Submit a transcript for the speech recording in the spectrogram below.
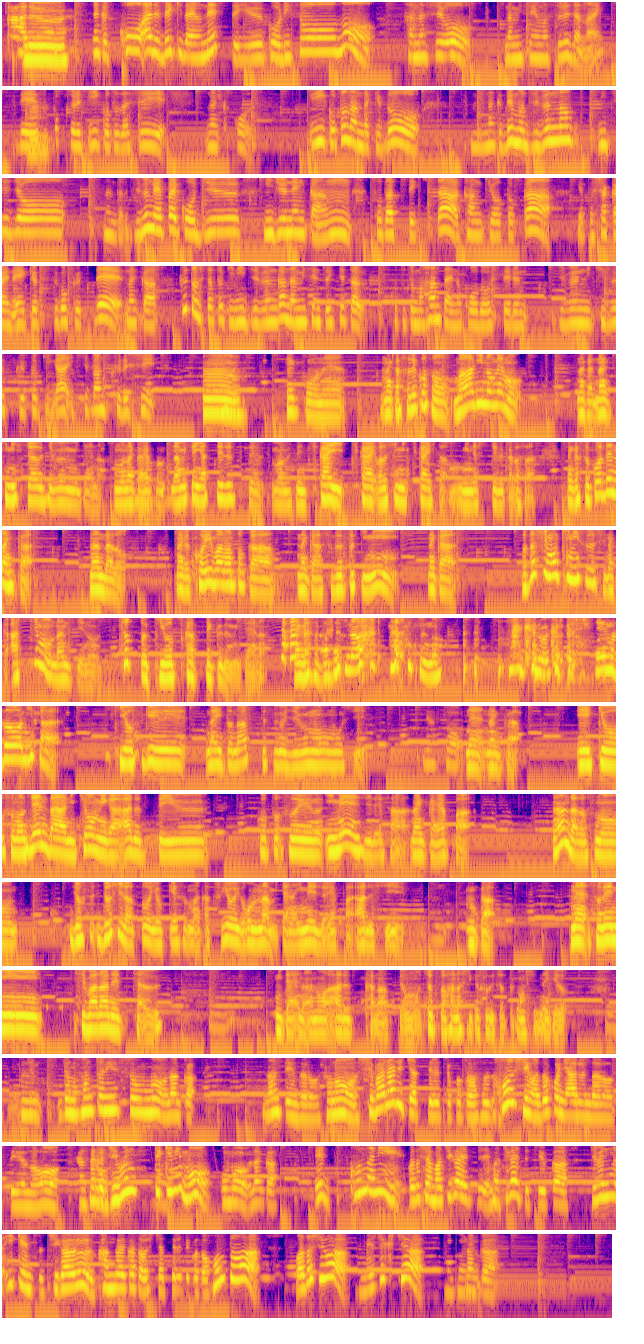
こうあるべきだよねっていうこう理想の話を波線はするじゃない？で、すごくそれっていいことだしなんかこういいことなんだけどなんかでも自分の日常なんだろう自分がやっぱりこう1020年間育ってきた環境とかやっぱ社会の影響ってすごくってなんかふとした時に自分が波線と言ってたことと真反対の行動をしてる自分に気づく時が一番苦しい。うん、うん、結構ねなんかそれこそ周りの目もなんかなんか気にしちゃう自分みたいなそのなんかやっぱ波線やってるって、まあ、別に近い近い私に近い人はもうみんな知ってるからさ。なんかそこでなんかなんだろう。なんか恋バナとかなんかするときになんか私も気にするしなんかあっちもなんていうのちょっと気を使ってくるみたいな。なんかさ、私の、なんつうの、わかるわかる。言動にさ、気をつけないとなってすごい自分も思うし。いや、そう。ね、なんか、影響、そのジェンダーに興味があるっていうこと、そういうのイメージでさ、なんかやっぱ、なんだろう、その、女女子だと余計そのなんか強い女みたいなイメージはやっぱあるし、なんかねそれに縛られちゃう？みたいなのはあるかなって思う。ちょっと話がそれちゃったかもしれないけど、うん、でも本当にそう思う。なんかなんて言うんだろう。その縛られちゃってるってことは本心はどこにあるんだろうっていうのをなんか自分的にも思う。なんかえこんなに私は間違えて間違えてっていうか自分の意見と違う考え方をしちゃってるってことは本当は私はめちゃくちゃなんか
